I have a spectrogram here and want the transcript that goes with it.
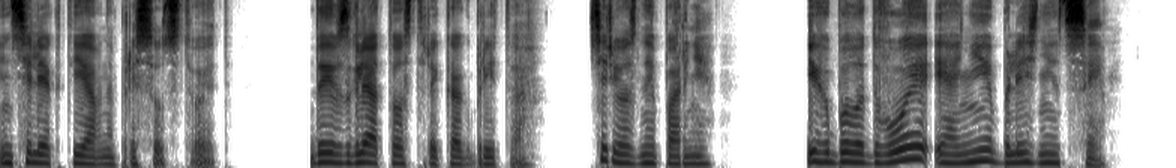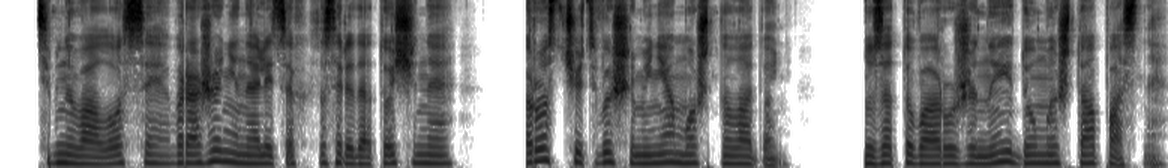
Интеллект явно присутствует. Да и взгляд острый, как бритва. Серьезные парни. Их было двое, и они близнецы темноволосая, выражение на лицах сосредоточенное, рост чуть выше меня, может, на ладонь. Но зато вооружены и думаю, что опасны.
